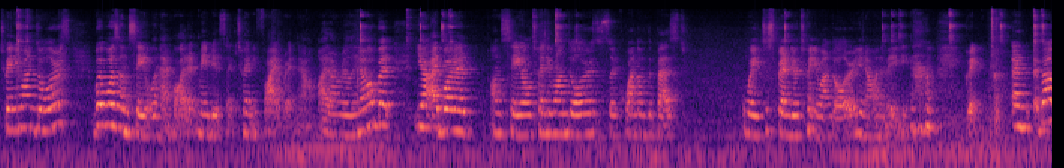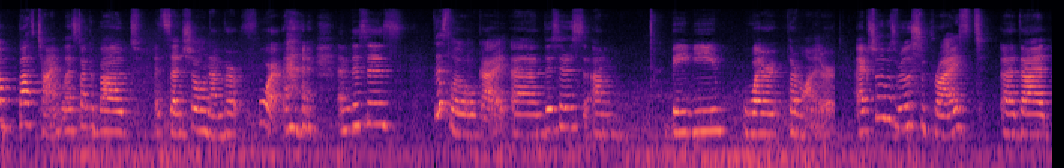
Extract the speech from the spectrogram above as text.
$21 but it was on sale when I bought it. Maybe it's like 25 right now. I don't really know, but yeah, I bought it on sale, $21. It's like one of the best way to spend your $21, you know, on a baby. Great. And about bath time, let's talk about essential number four. and this is this little guy. And this is um, baby water thermometer. I actually was really surprised uh, that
